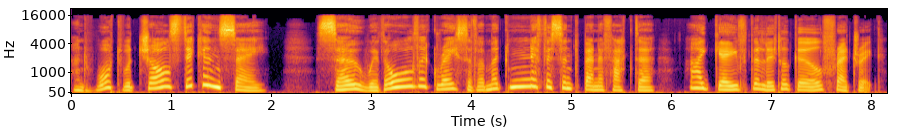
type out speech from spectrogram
And what would Charles Dickens say? So, with all the grace of a magnificent benefactor, I gave the little girl Frederick.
